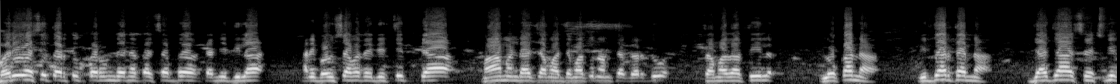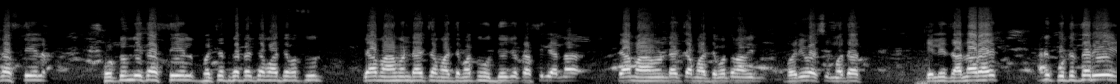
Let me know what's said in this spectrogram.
भरीव अशी तरतूद करून देण्याचा शब्द त्यांनी दिला. आणि भविष्यामध्ये निश्चित त्या महामंडळाच्या माध्यमातून आमच्या गरजू समाजातील लोकांना विद्यार्थ्यांना ज्या ज्या शैक्षणिक असतील कौटुंबिक असतील बचत गटाच्या माध्यमातून त्या महामंडळाच्या माध्यमातून उद्योजक असतील यांना त्या महामंडळाच्या माध्यमातून आम्ही भरीव अशी मदत केली जाणार आहेत आणि कुठेतरी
